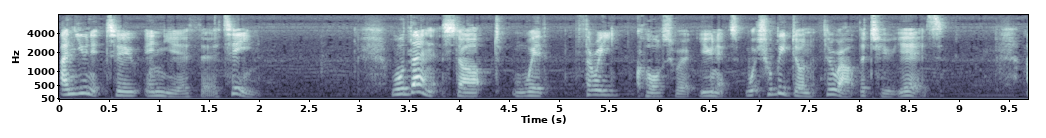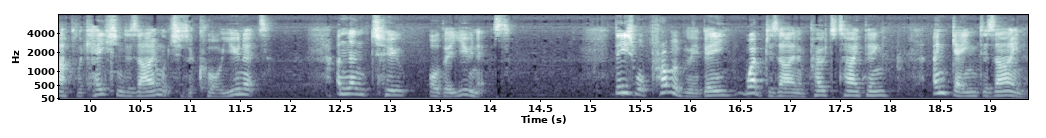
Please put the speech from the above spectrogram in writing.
and unit 2 in year 13. We'll then start with three coursework units which will be done throughout the two years. Application design which is a core unit and then two other units. These will probably be web design and prototyping and game design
